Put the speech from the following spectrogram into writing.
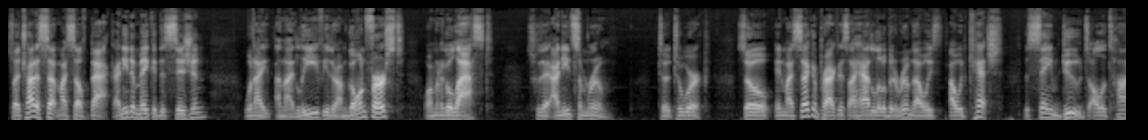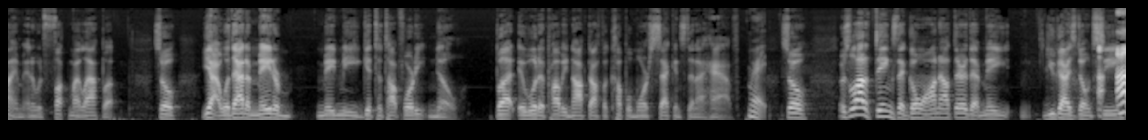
So I try to set myself back. I need to make a decision when I when I leave. Either I'm going first or I'm going to go last, because I need some room to, to work. So in my second practice, I had a little bit of room that I always I would catch the same dudes all the time, and it would fuck my lap up. So yeah, would that have made or made me get to top forty? No, but it would have probably knocked off a couple more seconds than I have. Right. So there's a lot of things that go on out there that may you guys don't see. I,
